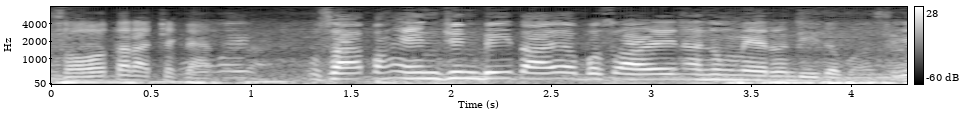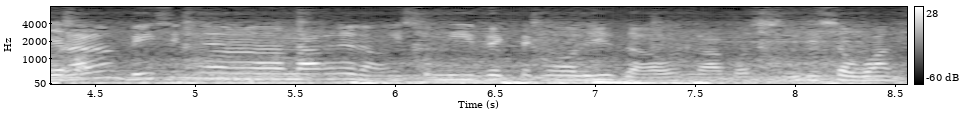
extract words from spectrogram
So, tara, check natin. Usapang engine bay tayo, Boss RN. Anong meron dito, boss? Sige, Wala lang, basic na makina lang is Mavic technology daw. Tapos it is a 1.2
